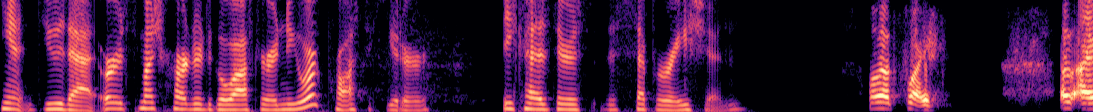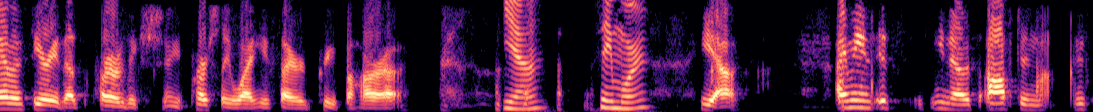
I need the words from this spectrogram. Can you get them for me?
can't do that, or it's much harder to go after a New York prosecutor because there's this separation. Well, that's why. I I have a theory that's part of the partially why he fired Preet Bharara. Yeah, say more. Yeah, I mean it's you know it's often it's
